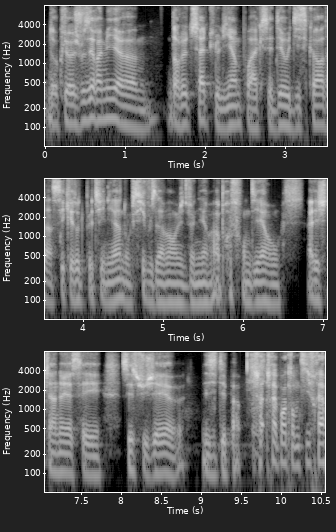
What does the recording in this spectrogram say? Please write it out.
Donc je vous ai remis euh, dans le chat le lien pour accéder au Discord ainsi qu'à d'autres petits liens. Donc si vous avez envie de venir approfondir ou aller jeter un œil à ces, ces sujets, euh, n'hésitez pas. Je, réponds à ton petit frère.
